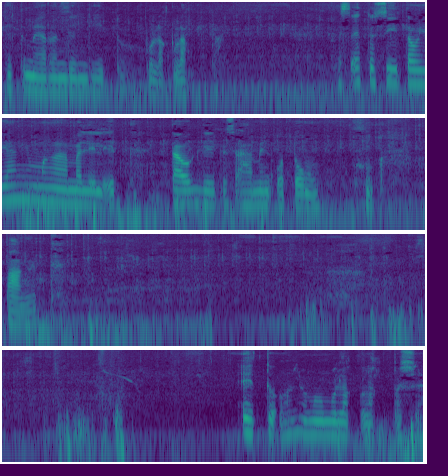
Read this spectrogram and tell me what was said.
Ito meron din dito pulaklak pa. Tapos ito sitaw yan yung mga maliliit. Tawag dito sa amin utong. Pangit Ito, oh, namumulaklak pa siya.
